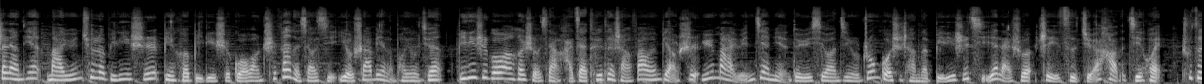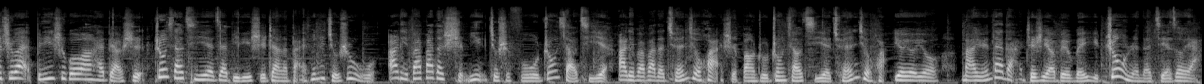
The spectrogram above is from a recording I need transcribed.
这两天，马云去了比利时，并和比利时国王吃饭的消息又刷遍了朋友圈。比利时国王和首相还在推特上发文表示，与马云见面对于希望进入中国市场的比利时企业来说是一次绝好的机会。除此之外，比利时国王还表示，中小企业在比利时占了百分之九十五，阿里巴巴的使命就是服务中小企业，阿里巴巴的全球化是帮助中小企业全球化。哟哟哟，马云大大，这是要被委以重任的节奏呀！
